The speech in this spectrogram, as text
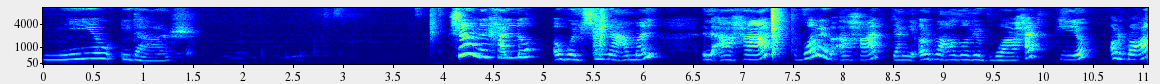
مية وإحداش شلون نحله؟ أول شي نعمل الآحاد ضرب آحاد يعني أربعة ضرب واحد هي أربعة.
